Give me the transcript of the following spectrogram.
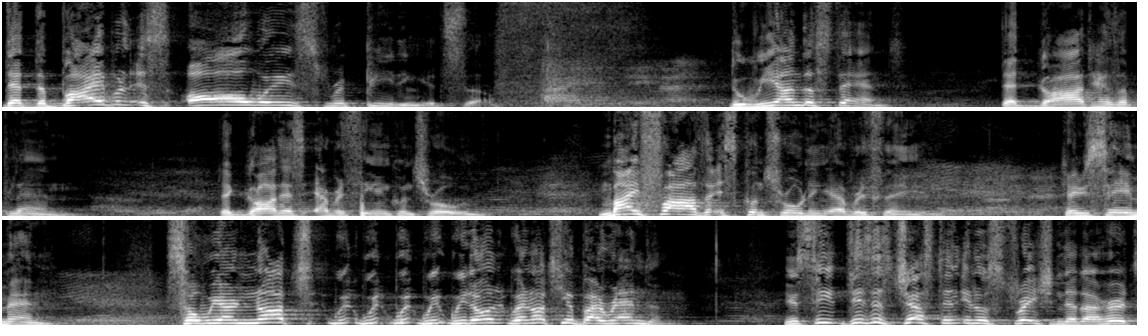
that the Bible is always repeating itself. Do we understand that God has a plan? That God has everything in control? My Father is controlling everything. Can you say amen? So we are not, we, we, we, we don't, we're not here by random. You see, this is just an illustration that I heard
